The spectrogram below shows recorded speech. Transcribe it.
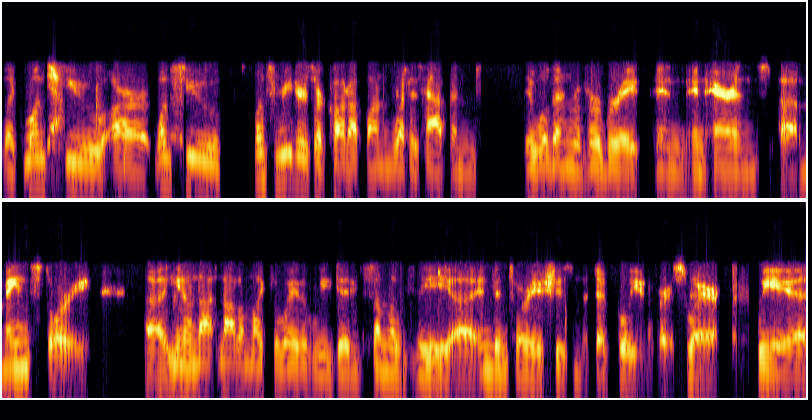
Like once Yeah. you are once you once readers are caught up on what has happened, it will then reverberate in in Aaron's uh, main story. Uh, you know, not not unlike the way that we did some of the uh, inventory issues in the Deadpool universe, where we uh,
